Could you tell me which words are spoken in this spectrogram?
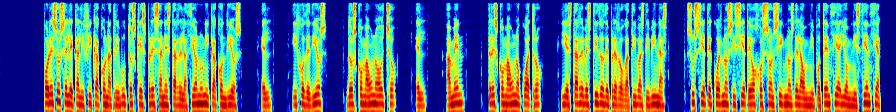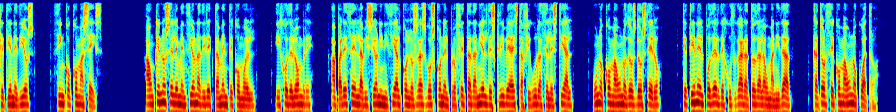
Por eso se le califica con atributos que expresan esta relación única con Dios, el, Hijo de Dios, 2,18, el, Amén, 3,14, y está revestido de prerrogativas divinas, sus siete cuernos y siete ojos son signos de la omnipotencia y omnisciencia que tiene Dios, 5,6. Aunque no se le menciona directamente como el, Hijo del Hombre, aparece en la visión inicial con los rasgos con el profeta Daniel describe a esta figura celestial, 1,1220, que tiene el poder de juzgar a toda la humanidad, 14,14.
